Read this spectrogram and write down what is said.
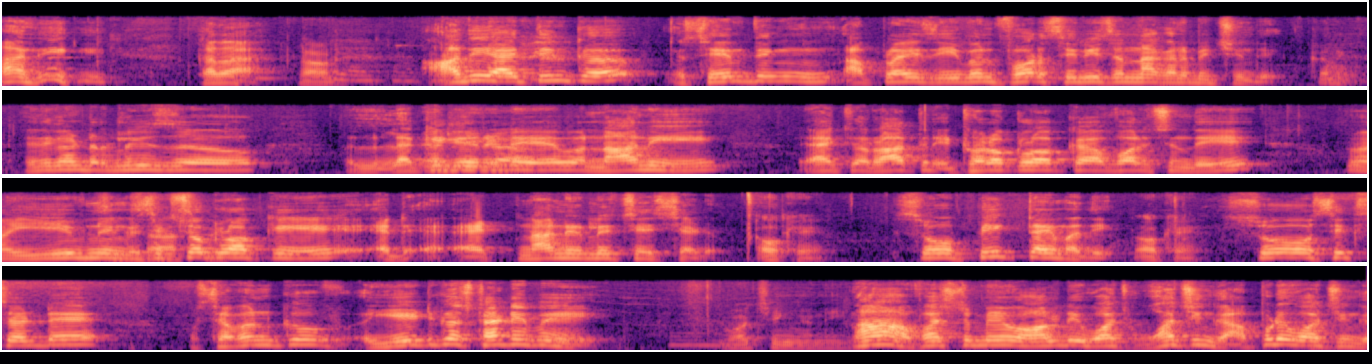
అని కదా. అది I think same thing applies even for series అని నాకు అనిపించింది. ఎందుకంటే రిలీజ్ లక్కీగా ఏంటంటే నాని యాక్చువల్ రాత్రి ట్వెల్వ్ ఓ క్లాక్ అవ్వాల్సింది ఈవినింగ్ సిక్స్ ఓ క్లాక్కి నాని రిలీజ్ చేశాడు. ఓకే సో పీక్ టైం అది. ఓకే సో సిక్స్ అంటే సెవెన్కు ఎయిట్గా స్టార్ట్ అయిపోయాయి. వాచింగ్ అని. ఫస్ట్ మేము ఆల్రెడీ వాచ్ వాచింగ్ అప్పుడే వాచింగ్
